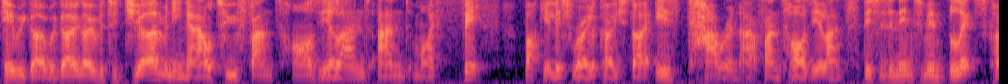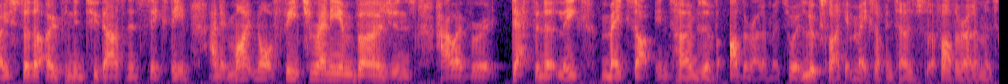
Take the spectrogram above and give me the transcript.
Here we go. We're going over to Germany now to Phantasialand, and my fifth bucket list roller coaster is Taron at Phantasialand. This is an Intamin Blitz coaster that opened in 2016 and it might not feature any inversions, however it definitely makes up in terms of other elements, or it looks like it makes up in terms of other elements.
